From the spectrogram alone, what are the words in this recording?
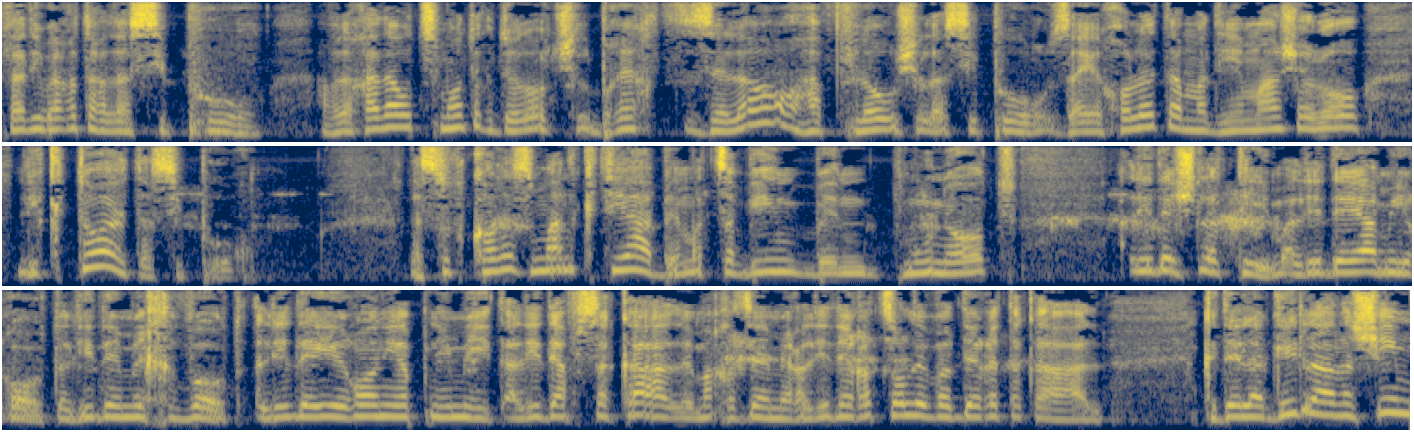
אתה דיברת על הסיפור, אבל אחת העוצמות הגדולות של ברכט זה לא הפלואו של הסיפור, זה היכולת המדהימה שלו לקטוע את הסיפור. לעשות כל הזמן קטיעה בין מצבים, בין תמונות, על ידי שלטים, על ידי אמירות, על ידי מחוות, על ידי אירוניה פנימית, על ידי הפסקה למחזמר, על ידי רצון לבדר את הקהל. כדי להגיד לאנשים,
